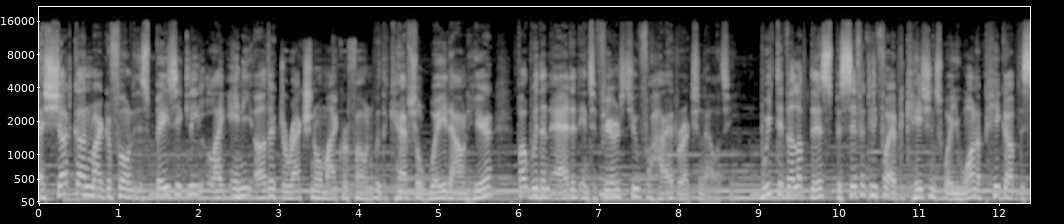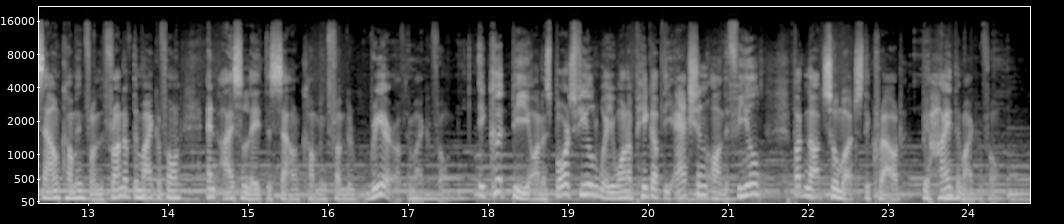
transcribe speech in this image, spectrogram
A shotgun microphone is basically like any other directional microphone with the capsule way down here, but with an added interference tube for higher directionality. We developed this specifically for applications where you want to pick up the sound coming from the front of the microphone and isolate the sound coming from the rear of the microphone. It could be on a sports field where you want to pick up the action on the field, but not so much the crowd behind the microphone.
